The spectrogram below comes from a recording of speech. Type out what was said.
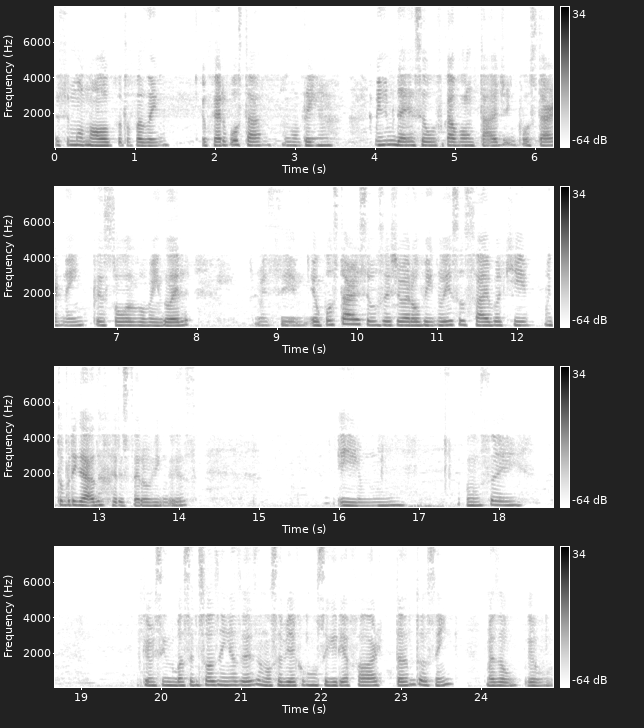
esse monólogo que eu tô fazendo, eu quero postar, eu não tenho a mínima ideia se eu vou ficar à vontade em postar, nem pessoas ouvindo ele. Mas se eu postar, se você estiver ouvindo isso, saiba que muito obrigada por estar ouvindo isso. E não sei. Porque eu me sinto bastante sozinha às vezes. Eu não sabia que eu conseguiria falar tanto assim. Mas eu, eu,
